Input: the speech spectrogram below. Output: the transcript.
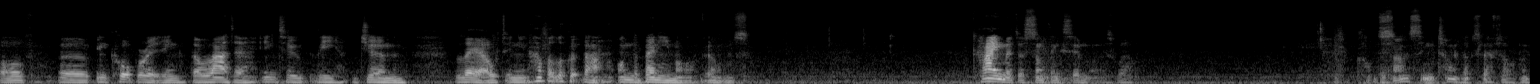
of uh, incorporating the ladder into the German layout and you have a look at that on the Benimar films. Hymer does something similar as well. Seeing toilets left open.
